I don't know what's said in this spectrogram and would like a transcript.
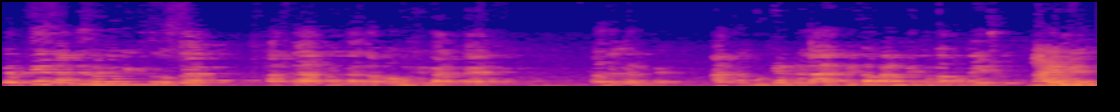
प्रत्येक जातीसाठी किती असतात हातात पितात गप्पागोष्टी करतायत असं करतायत. आता कुठे आपल्याला भेदभाव मिळतो का कुठे? नाही मिळत.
